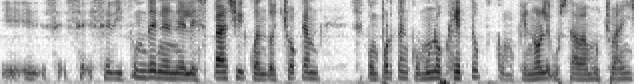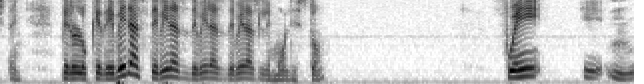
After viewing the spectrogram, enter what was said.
eh, se, difunden en el espacio y cuando chocan se comportan como un objeto, pues, como que no le gustaba mucho a Einstein. Pero lo que de veras, de veras, de veras, de veras le molestó fue eh, mm,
